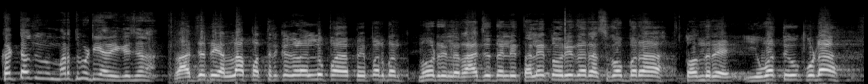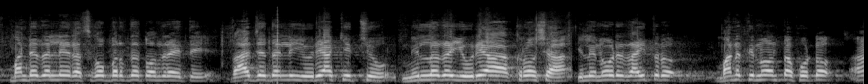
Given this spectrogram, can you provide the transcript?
ಕಟ್ಟೋದು ಮರ್ತು ಬಿಟ್ಟಿದ್ದಾರೆ ಈಗ ಜನ. ರಾಜ್ಯದ ಎಲ್ಲಾ ಪತ್ರಿಕೆಗಳಲ್ಲೂ ಪೇಪರ್ ಬಂತು. ನೋಡ್ರಿ ರಾಜ್ಯದಲ್ಲಿ ತಲೆ ತೋರಿದ ರಸಗೊಬ್ಬರ ತೊಂದರೆ, ಇವತ್ತಿಗೂ ಕೂಡ ಮಂಡ್ಯದಲ್ಲಿ ರಸಗೊಬ್ಬರದ ತೊಂದರೆ ಐತಿ. ರಾಜ್ಯದಲ್ಲಿ ಯೂರಿಯಾ ಕಿಚ್ಚು, ನಿಲ್ಲದ ಯೂರಿಯಾ ಆಕ್ರೋಶ. ಇಲ್ಲಿ ನೋಡ್ರಿ, ರೈತರು ಮಣ್ಣು ತಿನ್ನುವಂತ ಫೋಟೋ ಆ,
